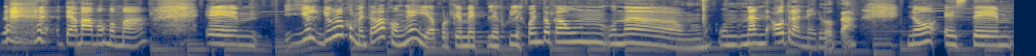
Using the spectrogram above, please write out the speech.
te amamos, mamá. Em, yo, yo, lo comentaba con ella, porque me, les, cuento acá una, una, otra anécdota, ¿no? Este,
